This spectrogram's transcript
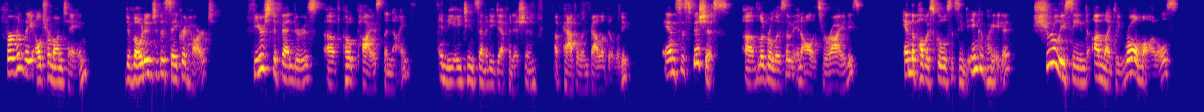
fervently ultramontane, devoted to the Sacred Heart, fierce defenders of Pope Pius IX in the 1870 definition of papal infallibility, and suspicious of liberalism in all its varieties, and the public schools that seem to inculcate it, surely seemed unlikely role models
